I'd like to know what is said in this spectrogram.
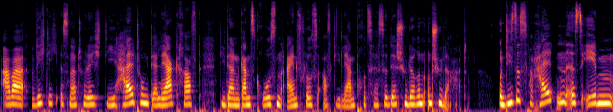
Aber wichtig ist natürlich die Haltung der Lehrkraft, die dann ganz großen Einfluss auf die Lernprozesse der Schülerinnen und Schüler hat. Und dieses Verhalten ist eben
